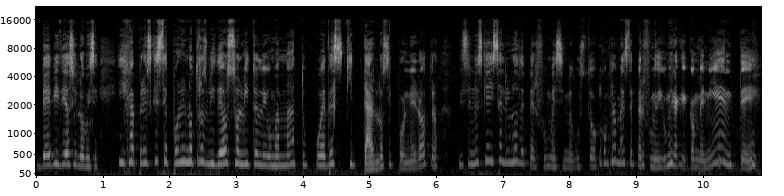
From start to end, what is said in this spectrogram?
ve videos y luego me dice, hija, pero es que se ponen otros videos solitos. Le digo, mamá, tú puedes quitarlos y poner otro. Dice, no es que ahí salió uno de perfumes y me gustó, cómprame este perfume. Digo, mira qué conveniente.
